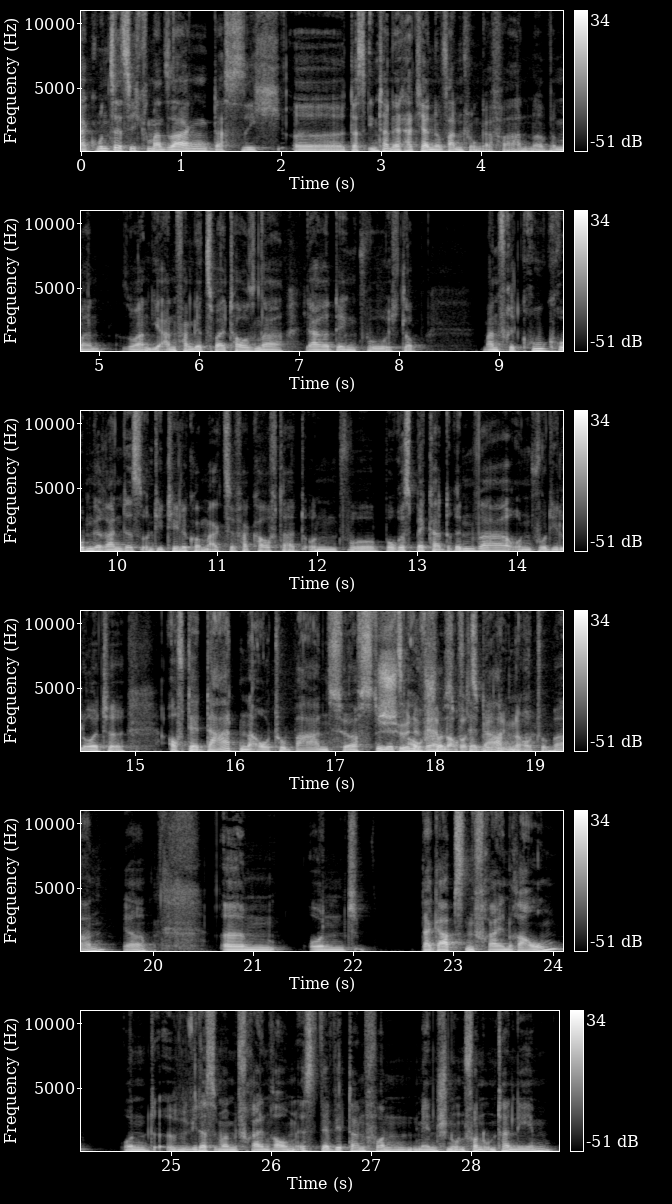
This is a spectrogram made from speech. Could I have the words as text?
Ja, grundsätzlich kann man sagen, dass sich äh, das Internet hat ja eine Wandlung erfahren. Ne? Wenn man so an die Anfang der 2000er Jahre denkt, wo ich glaube Manfred Krug rumgerannt ist und die Telekom-Aktie verkauft hat und wo Boris Becker drin war und wo die Leute auf der Datenautobahn surfst du jetzt Schöne auch schon auf der Datenautobahn, ja. Ähm, und da gab es einen freien Raum und äh, wie das immer mit freiem Raum ist, der wird dann von Menschen und von Unternehmen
